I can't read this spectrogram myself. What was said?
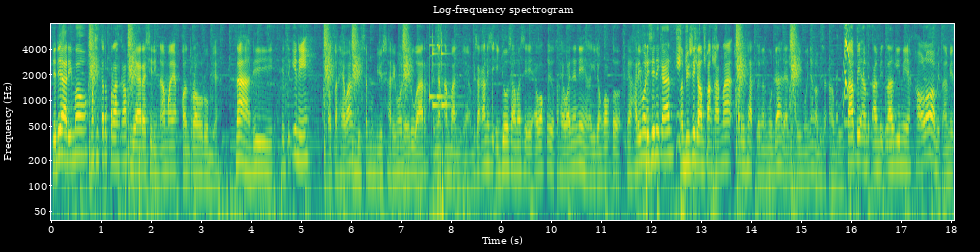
Jadi harimau masih terperangkap di area sini namanya control room ya. Nah, di titik ini dokter hewan bisa membius harimau dari luar dengan aman ya. Misalkan si Ijo sama si Ewok tuh dokter hewannya nih lagi jongkok tuh. Ya harimau di sini kan membiusnya gampang karena terlihat dengan mudah dan harimaunya nggak bisa kabur. Tapi amit-amit lagi nih ya. Kalau amit-amit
